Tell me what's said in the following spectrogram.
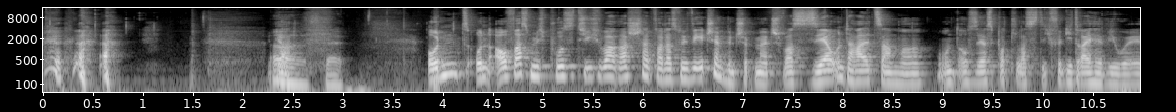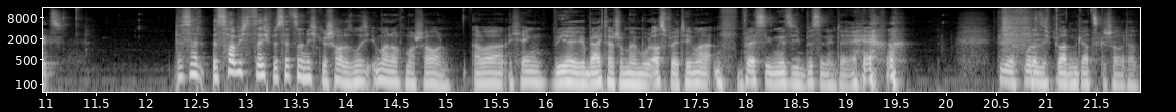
Ah, Ja. das ist geil. Und, und auch was mich positiv überrascht hat, war das WWE Championship Match, was sehr unterhaltsam war und auch sehr spotlastig für die drei Heavyweights. Das, das habe ich tatsächlich bis jetzt noch nicht geschaut, das muss ich immer noch mal sauchen. Aber ich hänge, wie ihr gemerkt habt, schon beim Will Osprey-Thema Wrestling-mäßig ein bisschen hinterher. bin ja froh, dass ich Blood and Guts geschaut habe.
